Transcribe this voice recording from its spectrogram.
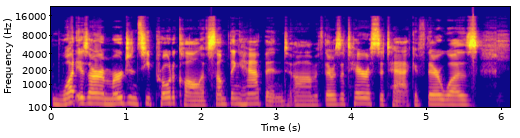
what is our emergency protocol if something happened, um, if there was a terrorist attack, if there was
